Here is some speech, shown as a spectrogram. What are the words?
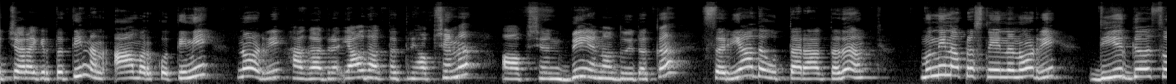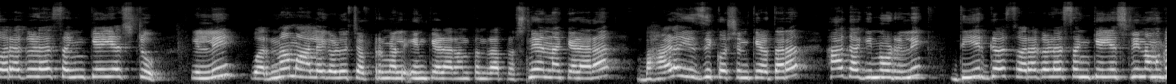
ಉಚ್ಚಾರ ಆಗಿರ್ತತಿ, ನಾನು ಆ ಮರ್ಕೋತೀನಿ. ನೋಡ್ರಿ, ಹಾಗಾದ್ರೆ ಯಾವ್ದಾಗ್ತತ್ರಿ ಆಪ್ಷನ್ ಆಪ್ಷನ್ ಬಿ ಅನ್ನೋದು ಇದಕ್ಕ ಸರಿಯಾದ ಉತ್ತರ ಆಗ್ತದ. ಮುಂದಿನ ಪ್ರಶ್ನೆಯನ್ನ ನೋಡ್ರಿ. ದೀರ್ಘ ಸ್ವರಗಳ ಸಂಖ್ಯೆ ಎಷ್ಟು? ಇಲ್ಲಿ ವರ್ಣಮಾಲೆಗಳು ಚಾಪ್ಟರ್ ಮೇಲೆ ಏನು ಕೇಳ್ಯಾರ ಅಂತಂದ್ರೆ ಪ್ರಶ್ನೆಯನ್ನ ಕೇಳ್ಯಾರ. ಬಹಳ ಈಸಿ ಕ್ವಶನ್ ಕೇಳ್ತಾರ. ಹಾಗಾಗಿ ನೋಡ್ರಿ, ದೀರ್ಘ ಸ್ವರಗಳ ಸಂಖ್ಯೆ ಎಷ್ಟ್ರಿ ನಮಗ?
